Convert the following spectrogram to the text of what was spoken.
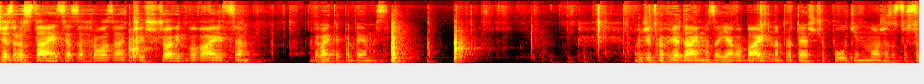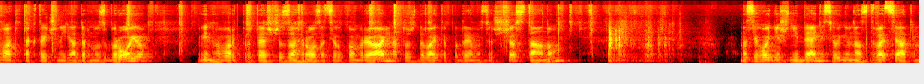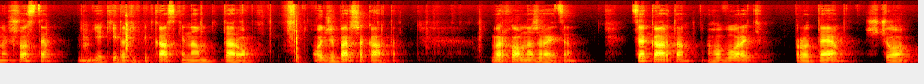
Чи зростає ця загроза, чи що відбувається. Давайте подивимось. Отже, проглядаємо заяву Байдена про те, що Путін може застосувати тактичну ядерну зброю. Він говорить про те, що загроза цілком реальна. Тож давайте подивимося, що станом на сьогоднішній день. Сьогодні в нас 20.06, які дадуть підказки нам Таро. Отже, перша карта. Верховна Жриця. Ця карта говорить про те, що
